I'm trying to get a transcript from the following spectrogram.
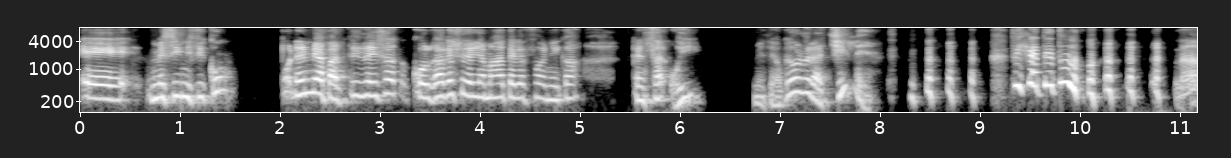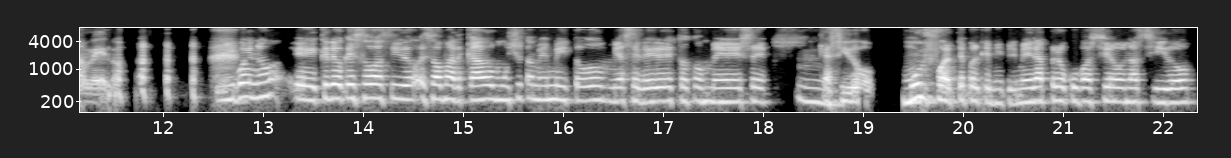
eh, me significó ponerme a partir de esa, colgar esa llamada telefónica, pensar, uy, me tengo que volver a Chile. Fíjate tú, nada menos. Y bueno, eh, creo que eso ha sido, eso ha marcado mucho también mi todo, mi acelere estos dos meses, que ha mm. sido muy fuerte porque mi primera preocupación ha sido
